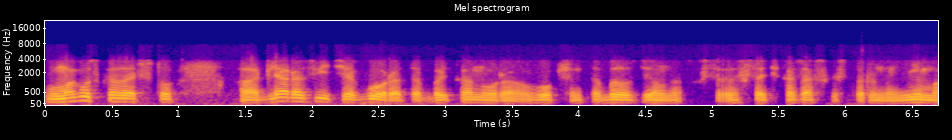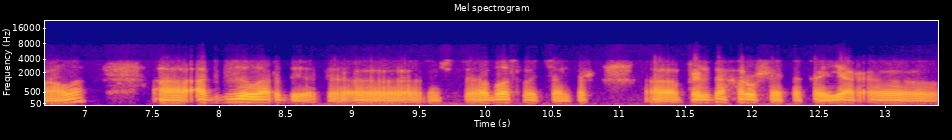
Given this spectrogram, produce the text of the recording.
могу сказать, что а, для развития города Байконура, в общем-то, было сделано, кстати, казахской стороны немало. А, от Гзыларды, это значит, областной центр, проведена хорошая такая яр, э,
